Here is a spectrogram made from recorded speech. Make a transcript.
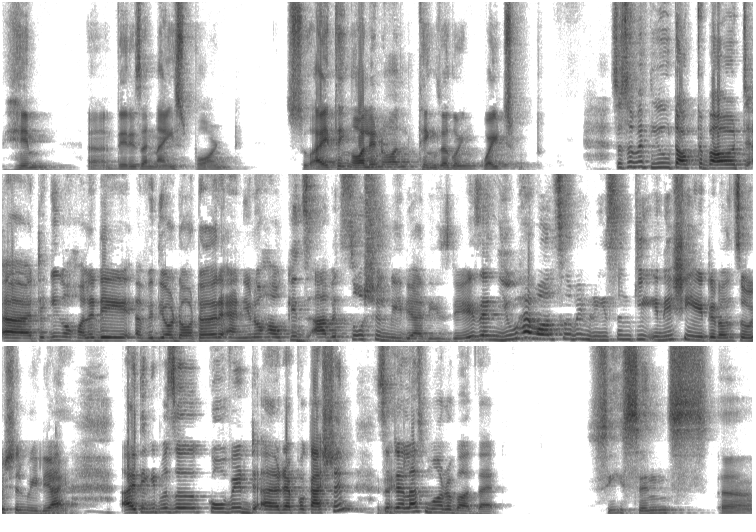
him, uh, there is a nice bond. So I think all in all, things are going quite smooth. So, Sumit, you talked about uh, taking a holiday uh, with your daughter and you know how kids are with social media these days. And you have also been recently initiated on social media. Right, I think it was a COVID uh, repercussion. So, right. tell us more about that. See, since uh,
